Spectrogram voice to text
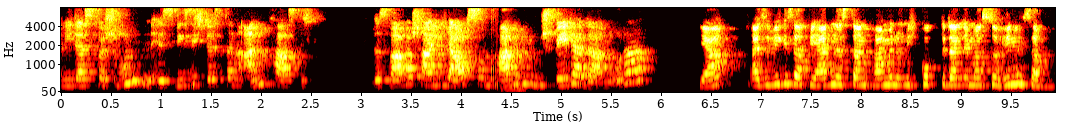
wie das verschwunden ist, wie sich das dann anpasst. Ich, das war wahrscheinlich auch so ein paar Minuten später dann, oder? Ja, also wie gesagt, wir hatten es dann ein paar Minuten und ich guckte dann immer so hin und sag,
